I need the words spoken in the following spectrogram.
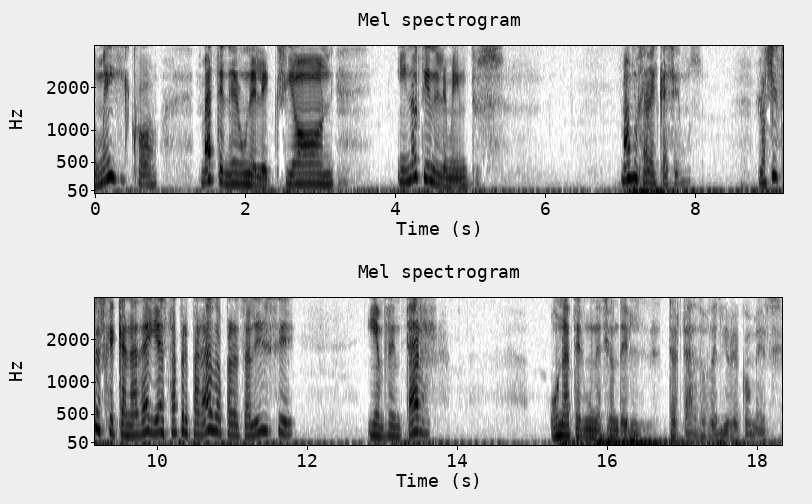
México va a tener una elección y no tiene elementos. Vamos a ver qué hacemos. Lo cierto es que Canadá ya está preparado para salirse y enfrentar una terminación del Tratado de Libre Comercio.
